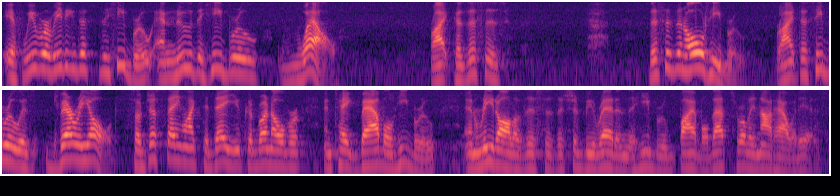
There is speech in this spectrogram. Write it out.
if we were reading this the Hebrew and knew the Hebrew well, right? Because this is this is an old Hebrew, right? This Hebrew is very old. So just saying like today, you could run over and take Babel Hebrew and read all of this as it should be read in the Hebrew Bible. That's really not how it is.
